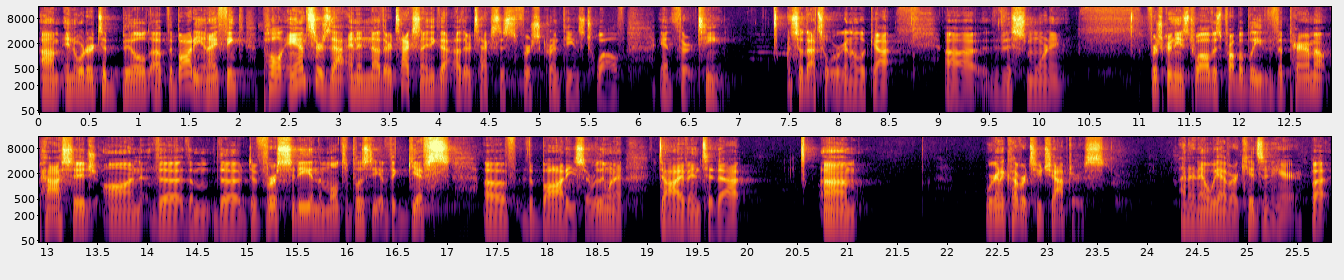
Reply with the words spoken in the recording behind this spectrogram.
um, in order to build up the body? And I think Paul answers that in another text. And I think that other text is 1 Corinthians 12 and 13. So that's what we're going to look at uh, this morning. 1 Corinthians 12 is probably the paramount passage on the, the, the, diversity and the multiplicity of the gifts of the body. So I really want to dive into that. Um, we're going to cover two chapters. And I know we have our kids in here, but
